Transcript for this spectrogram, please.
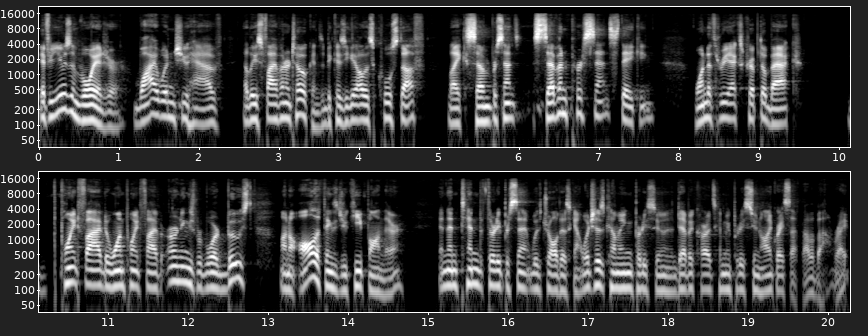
if you're using Voyager, why wouldn't you have at least 500 tokens? Because you get all this cool stuff like 7% 7% staking, 1 to 3x crypto back, 0.5 to 1.5 earnings reward boost on all the things that you keep on there and then 10 to 30% withdrawal discount, which is coming pretty soon. The debit card's coming pretty soon, all that great stuff, blah, blah, blah, right?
